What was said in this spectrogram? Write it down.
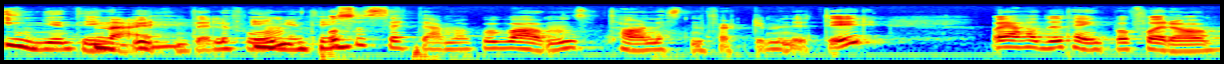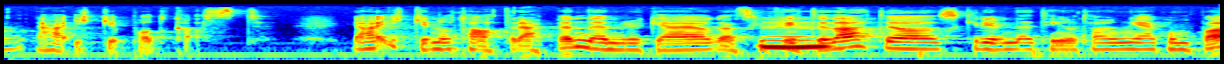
ingenting Nei, uten telefon. ingenting. Og så setter jeg meg på banen, som tar nesten 40 minutter. Og jeg hadde jo tenkt på forhånd Jeg har ikke podkast. Jeg har ikke notater-appen. Den bruker jeg jo ganske flittig da, til å skrive ned ting og tang jeg kom på.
